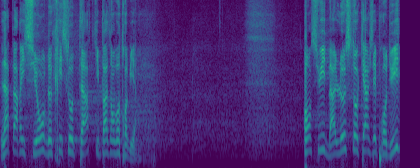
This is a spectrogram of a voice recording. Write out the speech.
l'apparition de cristaux de tarte qui passent dans votre bière. Ensuite, bah, le stockage des produits,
